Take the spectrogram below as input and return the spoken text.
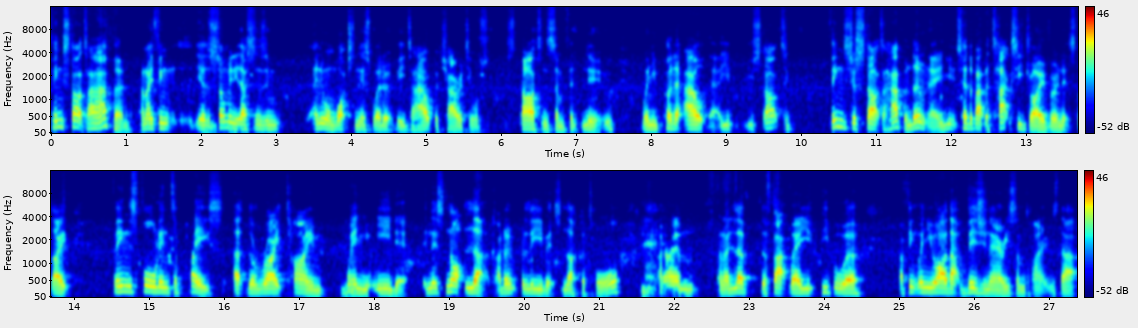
things start to happen. And I think yeah, there's so many mm-hmm. lessons in anyone watching this, whether it be to help with charity or starting something new. When you put it out there, you you start to things just start to happen, don't they? And you said about the taxi driver, and it's like things fall into place at the right time when you need it. And it's not luck. I don't believe it's luck at all. Um, and I love the fact where you, people were. I think when you are that visionary, sometimes that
